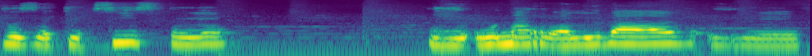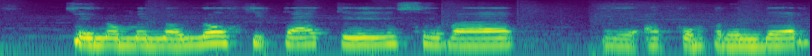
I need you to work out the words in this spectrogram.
pues de que existe eh, una realidad fenomenológica que se va a comprender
